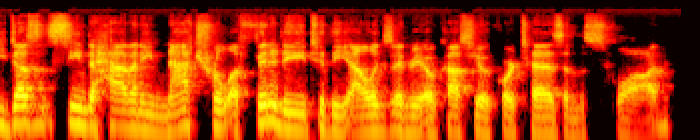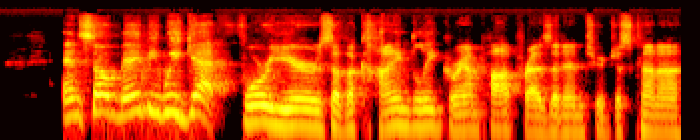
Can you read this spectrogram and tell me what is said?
He doesn't seem to have any natural affinity to the Alexandria Ocasio Cortez and the squad. And so maybe we get four years of a kindly grandpa president who just kind of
